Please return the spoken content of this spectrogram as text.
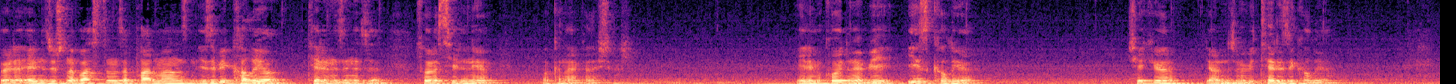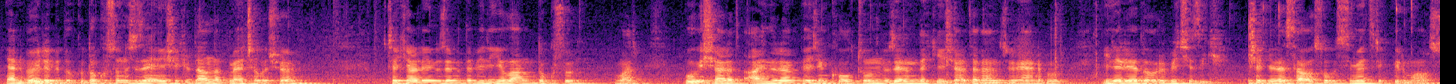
böyle eliniz üstüne bastığınızda parmağınızın izi bir kalıyor, terinizin izi. Sonra siliniyor. Bakın arkadaşlar. Elimi koydum ya bir iz kalıyor. Çekiyorum. Gördünüz mü? Bir ter izi kalıyor. Yani böyle bir doku. Dokusunu size en iyi şekilde anlatmaya çalışıyorum. Bu tekerleğin üzerinde de bir yılan dokusu var. Bu işaret aynı Rampage'in koltuğunun üzerindeki işarete benziyor. Yani bu ileriye doğru bir çizik. Bu şekilde sağa solu simetrik bir mouse.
